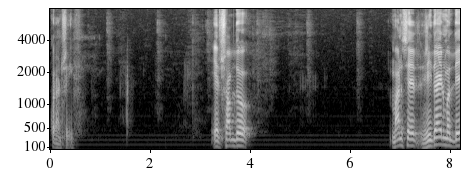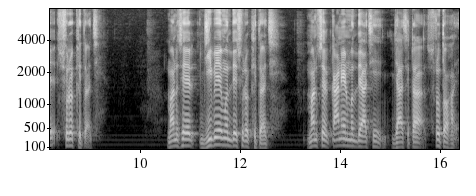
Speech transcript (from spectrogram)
কোরআন শরীফ। এর শব্দ মানুষের হৃদয়ের মধ্যে সুরক্ষিত আছে। মানুষের জীবের মধ্যে সুরক্ষিত আছে। মানুষের কানের মধ্যে আছে যা সেটা শ্রুত হয়।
